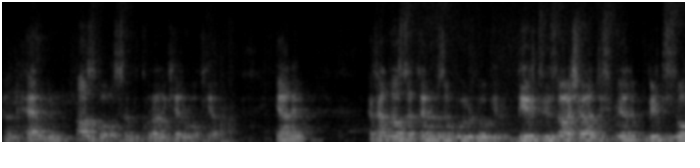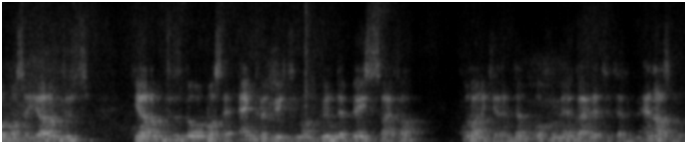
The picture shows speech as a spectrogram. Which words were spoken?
Yani her gün az da olsa bir Kur'an-ı Kerim okuyalım. Yani Efendi Hazretlerimizin buyurduğu gibi bir cüzü aşağı düşmeyelim, bir cüz olmasa yarım cüz, yarım cüz de olmasa en kötü ihtimal günde beş sayfa Kur'an-ı Kerim'den okumaya gayret edelim. En az bu.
